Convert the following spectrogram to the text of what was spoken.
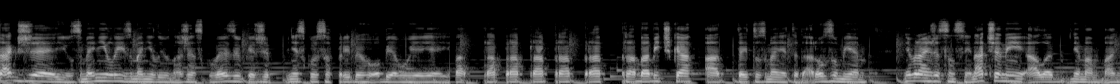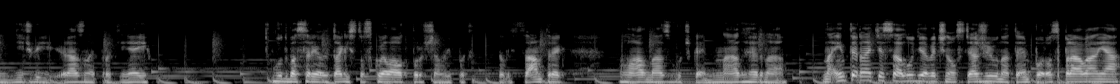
takže ju zmenili, zmenili ju na ženskú verziu, keďže neskôr sa v príbehu objavuje jej pra, pra, pra, pra, pra, pra, pra babička a tejto zmene teda rozumiem. Nevrajím, že som si nadšený, ale nemám ani nič výrazné proti nej. Hudba seriálu je takisto skvelá, odporúčam vypočuť celý soundtrack, hlavná zvučka je nádherná. Na internete sa ľudia väčšinou stiažujú na tempo rozprávania,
